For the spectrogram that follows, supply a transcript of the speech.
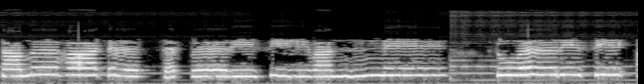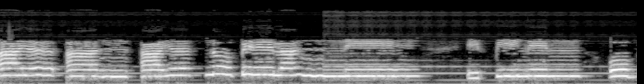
තමහට සැපරිසිවන්නේ සුවරිසි අය අන් අය නොපෙලන්නේ. ඉපිනෙන් ඔබ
